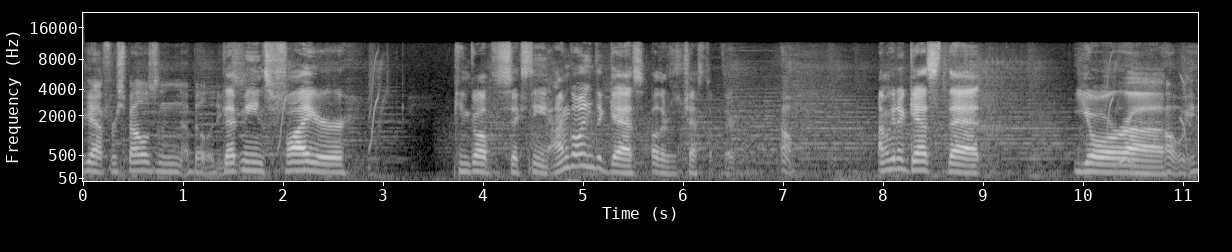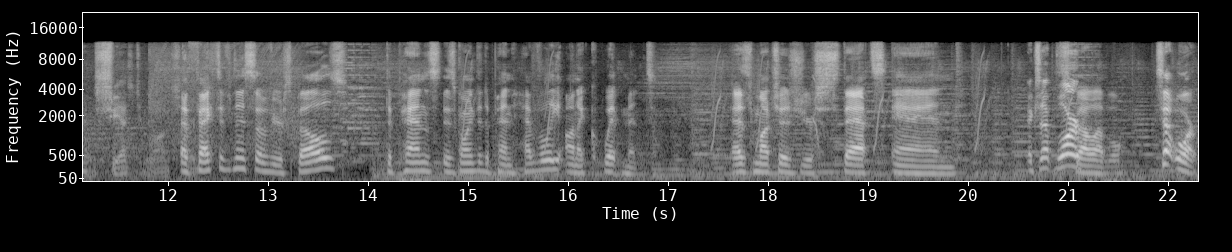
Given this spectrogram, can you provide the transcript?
yeah, for spells and abilities. that means fire can go up to 16. I'm going to guess. Oh, there's a chest up there. Oh. I'm gonna guess that your uh, Oh, she has too long. effectiveness of your spells depends is going to depend heavily on equipment as much as your stats and Except warp, spell level. Except warp.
